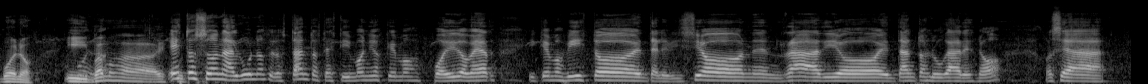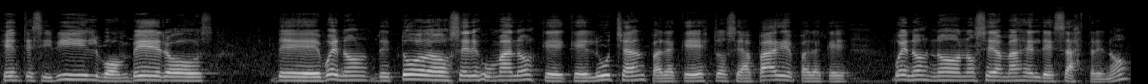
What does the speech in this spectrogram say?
Bueno, y Bueno, vamos a... Estos son algunos de los tantos testimonios que hemos podido ver y que hemos visto en televisión, en radio, en tantos lugares, ¿no? O sea, gente civil, bomberos, de, bueno, de todos seres humanos que, que luchan para que esto se apague, para que, bueno, no, no sea más el desastre, ¿no?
